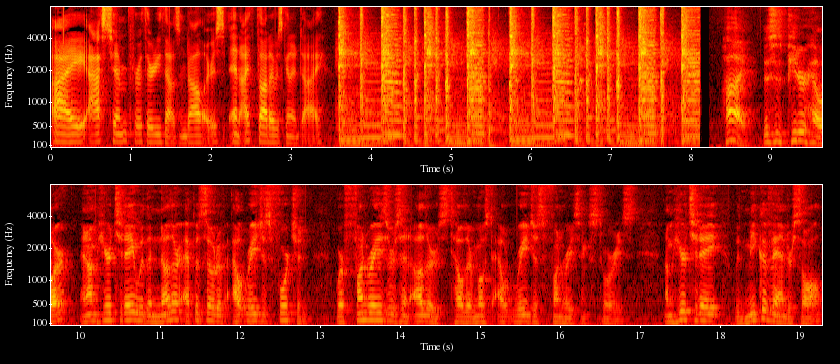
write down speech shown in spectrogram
I asked him for $30,000 and I thought I was going to die. Hi, this is Peter Heller, and I'm here today with another episode of Outrageous Fortune, where fundraisers and others tell their most outrageous fundraising stories. I'm here today with Mika Vandersall,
